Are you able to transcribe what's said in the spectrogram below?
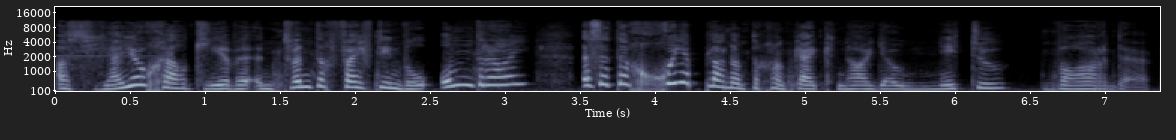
As jy jou geldlewe in 2015 wil omdraai, is dit 'n goeie plan om te gaan kyk na jou netto waarde.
